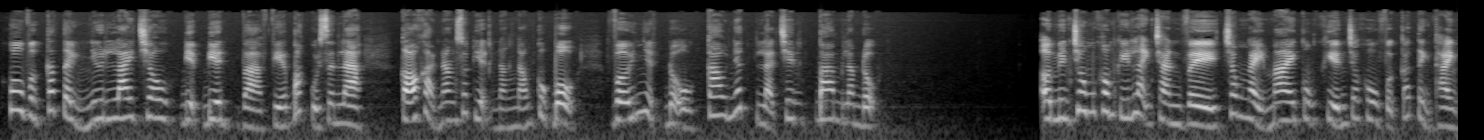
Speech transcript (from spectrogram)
Khu vực các tỉnh như Lai Châu, Điện Biên và phía Bắc của Sơn La có khả năng xuất hiện nắng nóng cục bộ, với nhiệt độ cao nhất là trên 35 độ. Ở miền Trung, không khí lạnh tràn về trong ngày mai cũng khiến cho khu vực các tỉnh thành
